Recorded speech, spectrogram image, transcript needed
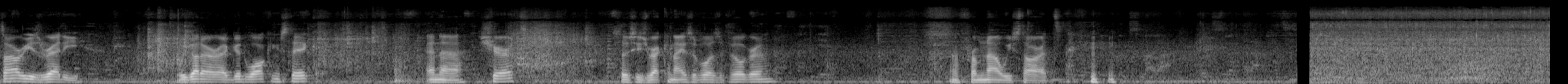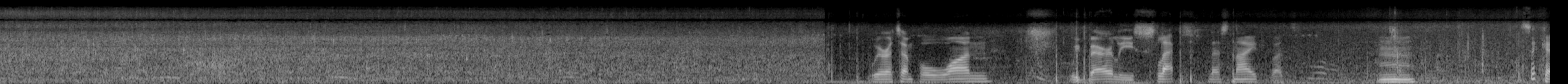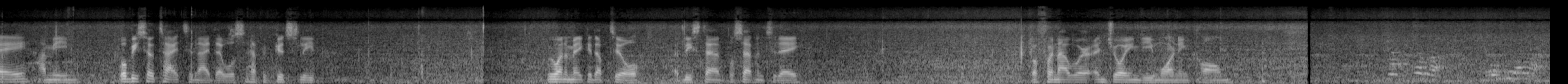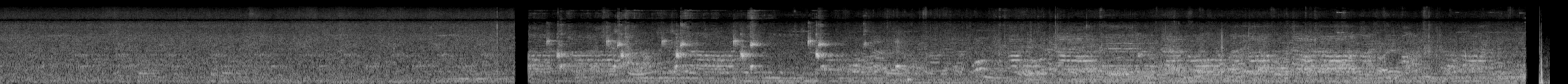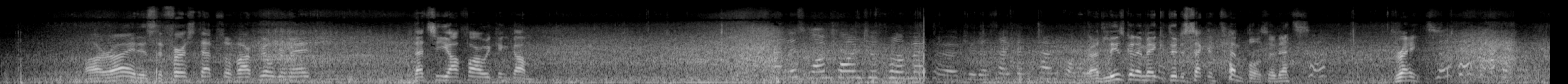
Starry is ready. We got her a good walking stick and a shirt, so she's recognizable as a pilgrim. And from now we start. We're at Temple 1. We barely slept last night, but mm, it's okay. I mean, we'll be so tired tonight that we'll have a good sleep. We want to make it up till at least Temple 7 today. But for now, we're enjoying the morning calm. All right, it's the first steps of our pilgrimage. Let's see how far we can come. And it's 1.2 kilometer to the second temple. We're at least gonna make it to the second temple, so that's great.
